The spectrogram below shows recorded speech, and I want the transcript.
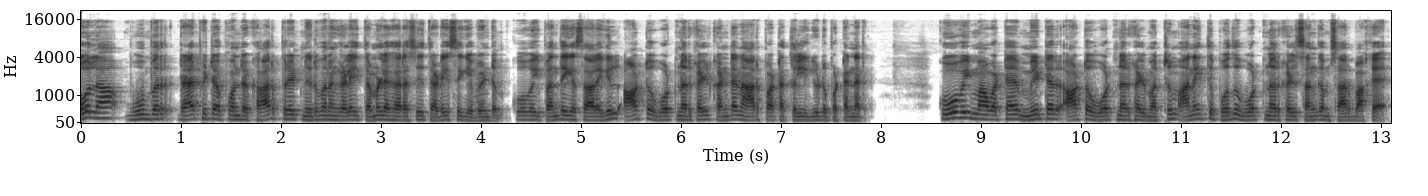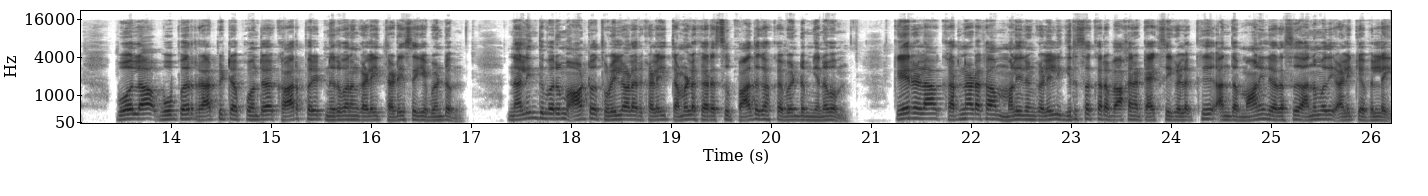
ஓலா ஊபர் ராபிடோ போன்ற கார்ப்பரேட் நிறுவனங்களை தமிழக அரசு தடை செய்ய வேண்டும். கோவை பந்தய சாலையில் ஆட்டோ ஓட்டுநர்கள் கண்டன ஆர்ப்பாட்டத்தில் ஈடுபட்டனர். கோவை மாவட்ட மீட்டர் ஆட்டோ ஓட்டுநர்கள் மற்றும் அனைத்து பொது ஓட்டுநர்கள் சங்கம் சார்பாக ஓலா ஊபர் ராபிடோ போன்ற கார்ப்பரேட் நிறுவனங்களை தடை செய்ய வேண்டும். நலிந்து வரும் ஆட்டோ தொழிலாளர்களை தமிழக அரசு பாதுகாக்க வேண்டும் எனவும் கேரளா கர்நாடகா மாநிலங்களில் இருசக்கர வாகன டாக்ஸிகளுக்கு அந்த மாநில அரசு அனுமதி அளிக்கவில்லை.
